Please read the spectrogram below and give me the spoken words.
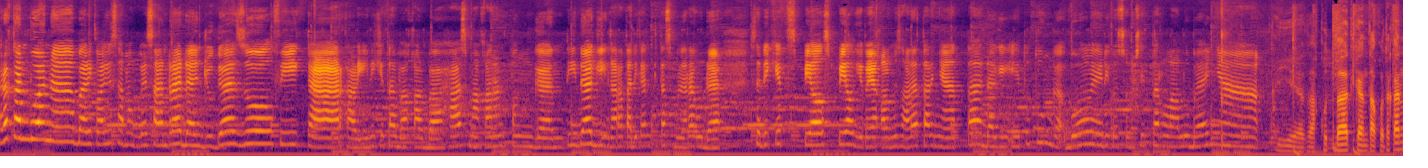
Rekan Buana, balik lagi sama gue Sandra dan juga Zulfikar. Kali ini kita bakal bahas makanan pengganti daging Karena tadi kan kita sebenarnya udah sedikit spill-spill gitu ya. Kalau misalnya ternyata daging itu tuh nggak boleh dikonsumsi terlalu banyak. Iya takut banget kan. Takutnya kan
